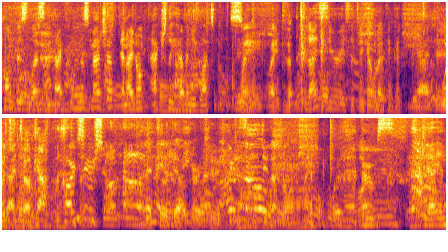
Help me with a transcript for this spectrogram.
pump is less impactful in this matchup, and I don't actually have any black spells. Wait, wait. Did I, did I seriously take out what I think I Yeah, I did. What'd I took out the Cartouche! Oh no! I took out cartouche because I do that normally. Oops. Yeah, in,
